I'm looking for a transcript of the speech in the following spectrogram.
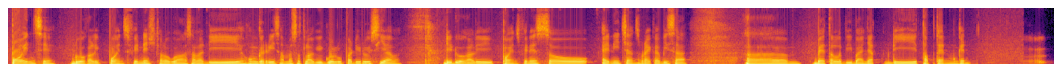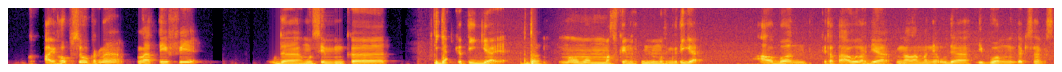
points ya. Dua kali points finish kalau gua nggak salah di Hungary sama satu lagi gue lupa di Rusia Pak. dia dua kali points finish so any chance mereka bisa um, battle lebih banyak di top 10 mungkin? I hope so karena Latifi udah musim ke Tiga. ketiga ya. Betul. Mau memasuki musim musim ketiga. Albon kita tahu lah dia pengalamannya udah dibuang dari sana ke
